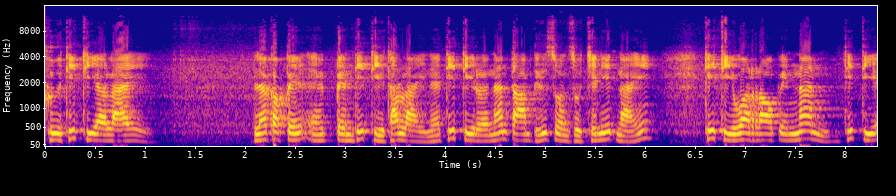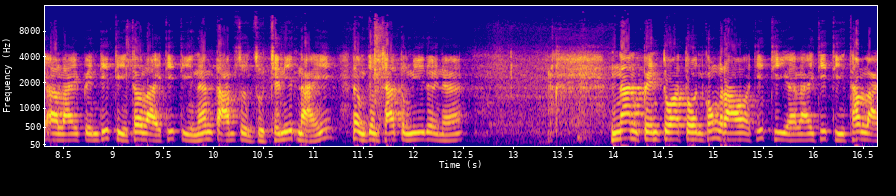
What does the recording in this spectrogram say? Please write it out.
คือทิฏฐิอะไร แล้วก็เป็นเป็นทิฏฐิเท่าไหร่นะทิฏฐิเหล่านั้นตามถือส่วนสุดชนิดไหน ทิฏฐิว่าเราเป็นนั่น ทิฏฐิอะไรเป็นทิฏฐิเท่าไหร่ทิฏฐินั้นตามส่วนสุดชนิดไหนต้องจงชัดตรงนี้ด้วยนะ นั่นเป็นตัวตนของเราทิฏฐิอะไรทิฏฐิเท่าไหร่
